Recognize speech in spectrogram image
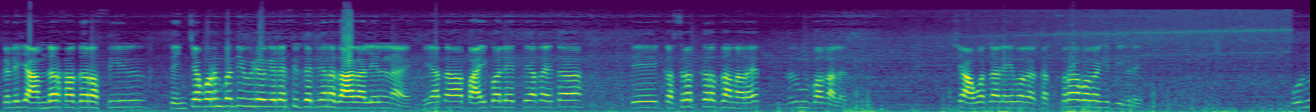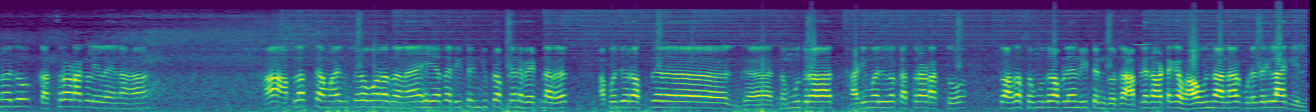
इकडले जे आमदार खासदार असतील त्यांच्यापर्यंत पण ते व्हिडिओ गेले असतील तरी त्यांना जाग आलेली नाही. हे आता बाईकवाले आहेत ते आता इथं ते कसरत करत जाणार आहेत. तुम्ही बघालच. अशी अवस्था आली हे बघा कचरा बघा किती इकडे. पूर्ण जो कचरा टाकलेला आहे ना हा हा आपलाच काम आहे दुसरा कोणाचा नाही. हे आता रिटर्न गिफ्ट आपल्याला भेटणारच. आपण जो रस्त्यावर घ- समुद्रात खाडीमध्ये जो कचरा टाकतो तो असा समुद्र आपल्याला रिटर्न करतो. आपल्याला वाटतं की वाहून जाणार कुठेतरी लागेल.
